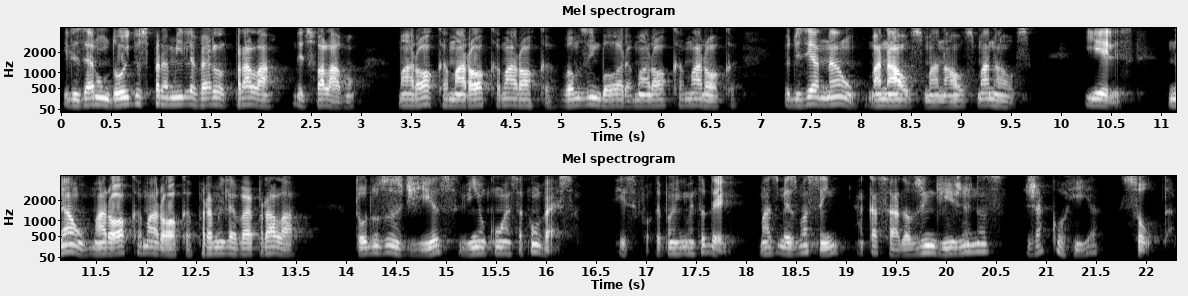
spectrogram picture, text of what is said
Eles eram doidos para me levar para lá. Eles falavam: Maroca, Maroca, Maroca, vamos embora, Maroca, Maroca. Eu dizia não, Manaus, Manaus, Manaus. E eles, não, Maroca, Maroca, para me levar para lá. Todos os dias vinham com essa conversa. Esse foi o depoimento dele. Mas mesmo assim, a caçada aos indígenas já corria solta.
